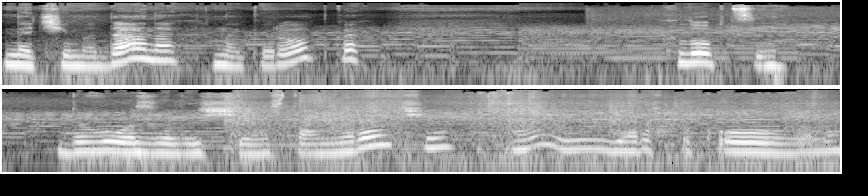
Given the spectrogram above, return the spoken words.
на чемоданах, на коробках. Хлопці довозили ще останні речі, ну і я розпаковувала.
